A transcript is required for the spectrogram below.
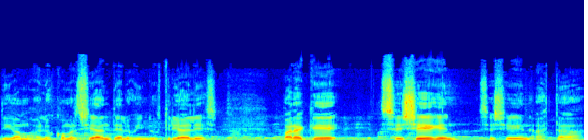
digamos a los comerciantes, a los industriales, para que se lleguen, se lleguen hasta,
